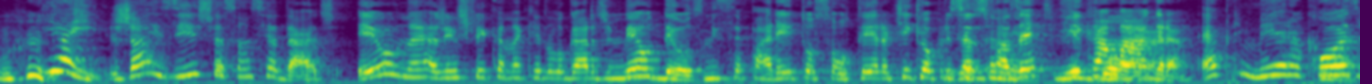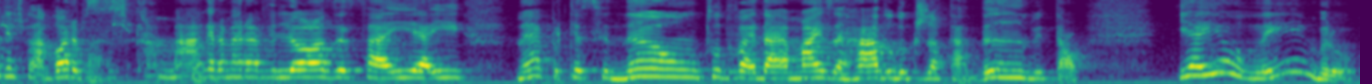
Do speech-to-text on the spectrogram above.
e aí, já existe essa ansiedade. Eu, né, a gente fica naquele lugar de, meu Deus, me separei, tô solteira, o que, que eu preciso exatamente. fazer? E ficar agora? magra. É a primeira claro. coisa que a gente fala, agora eu preciso ficar magra, maravilhosa, sair aí, né? Porque senão tudo vai dar mais errado do que já tá dando e tal. E aí eu lembro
